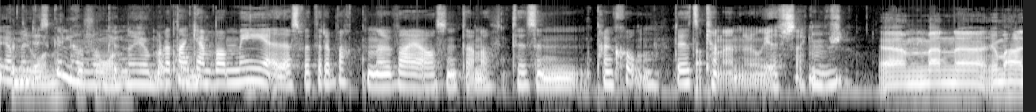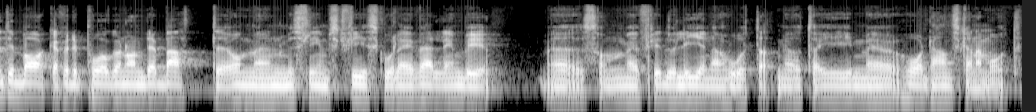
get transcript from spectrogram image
ja, men det skulle han nog kunna jobba Men att han på. kan vara med i SVT Debatt nu varje avsnitt ända till sin pension. Det kan han nog i och för sig. Eh, Men, eh, jo, men han är tillbaka för det pågår någon debatt eh, om en muslimsk friskola i Vällingby som Fridolin har hotat med att ta i med hårdhandskarna mot.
